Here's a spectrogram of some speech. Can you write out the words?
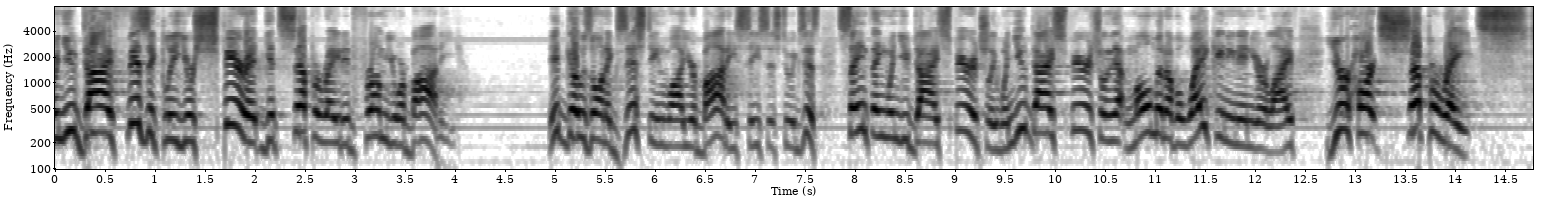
When you die physically, your spirit gets separated from your body. It goes on existing while your body ceases to exist. Same thing when you die spiritually. When you die spiritually, that moment of awakening in your life, your heart separates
